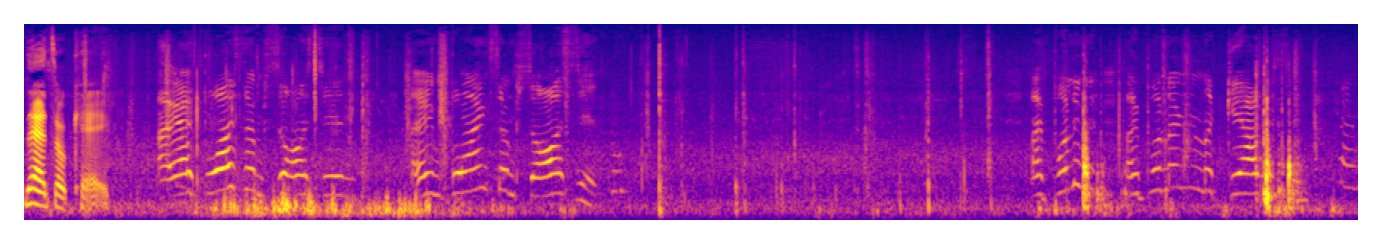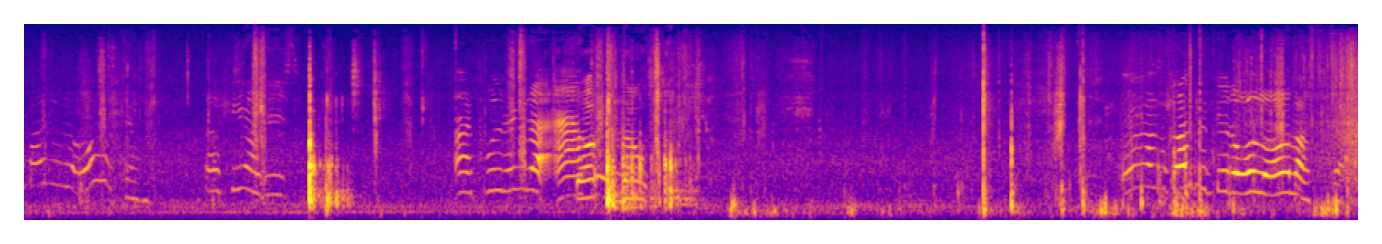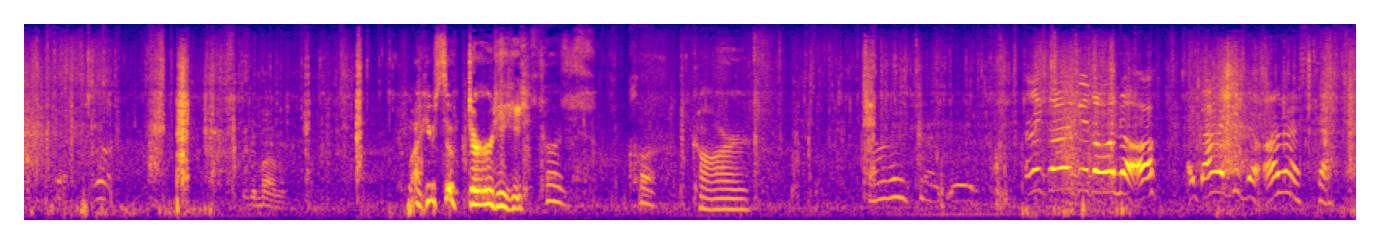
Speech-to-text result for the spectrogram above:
That's okay. Why are you so dirty? Car. Car. I gotta get all the, I gotta get the other stuff.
